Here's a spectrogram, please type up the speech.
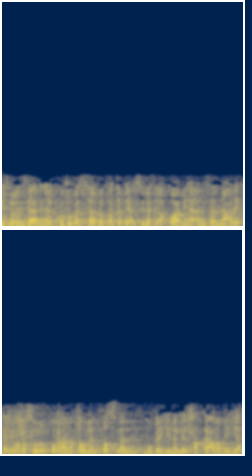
ومثل إنزالنا الكتب السابقة بألسنة أقوامها أنزلنا عليك أيها الرسول القرآن قولا فصلا مبينا للحق عربية.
